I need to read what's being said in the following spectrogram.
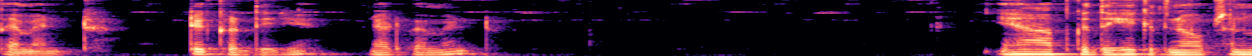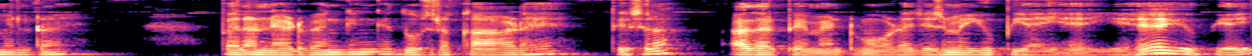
payment tick कर दीजिए नेट पेमेंट यहाँ आपके देखिए कितने ऑप्शन मिल रहे हैं। पहला नेट बैंकिंग है, दूसरा कार्ड है, तीसरा अदर पेमेंट मोड है, जिसमें यूपीआई है। ये है यूपीआई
